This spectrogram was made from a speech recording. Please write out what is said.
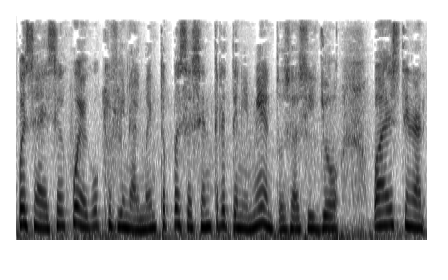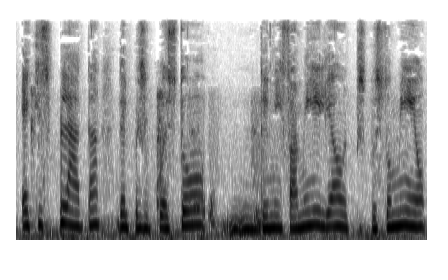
pues a ese juego que finalmente pues es entretenimiento, o sea, si yo voy a destinar X plata del presupuesto de mi familia o el presupuesto mío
